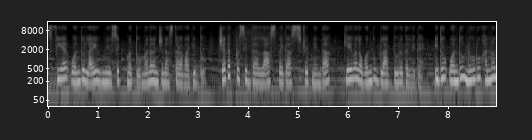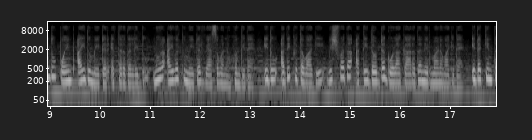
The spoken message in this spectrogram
ಸ್ಫಿಯರ್ ಒಂದು ಲೈವ್ ಮ್ಯೂಸಿಕ್ ಮತ್ತು ಮನರಂಜನಾ ಸ್ಥಳವಾಗಿದ್ದು, ಜಗತ್ಪ್ರಸಿದ್ಧ ಲಾಸ್ ವೆಗಾಸ್ ಸ್ಟ್ರಿಪ್ನಿಂದ ಕೇವಲ ಒಂದು ಬ್ಲಾಕ್ ದೂರದಲ್ಲಿದೆ. ಇದು ಒಂದು ನೂರು ಹನ್ನೊಂದು ಪಾಯಿಂಟ್ ಐದು ಮೀಟರ್ ಎತ್ತರದಲ್ಲಿದ್ದು ನೂರ ಐವತ್ತು ಮೀಟರ್ ವ್ಯಾಸವನ್ನು ಹೊಂದಿದೆ. ಇದು ಅಧಿಕೃತವಾಗಿ ವಿಶ್ವದ ಅತಿ ದೊಡ್ಡ ಗೋಳಾಕಾರದ ನಿರ್ಮಾಣವಾಗಿದೆ. ಇದಕ್ಕಿಂತ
